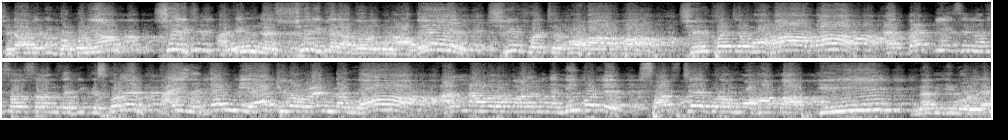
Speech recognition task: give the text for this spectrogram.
সেটা হবে কি গোপনীয় শির? আর ইন্না শিরকেলা দলমুন আযীম শিরক হচ্ছে মহাপাপ। শির হচ্ছে মহাপাপ। এক ব্যক্তি এসে নবী সাল্লাল্লাহু আলাইহি ওয়াসাল্লামকে জিজ্ঞেস করলেন আই দাম্বি আকবার ইনদাল্লাহ? আল্লাহ রাব্বুল আলামিনের নিকটে সবচেয়ে বড় মহাপাপ কি? নবীজি বললেন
